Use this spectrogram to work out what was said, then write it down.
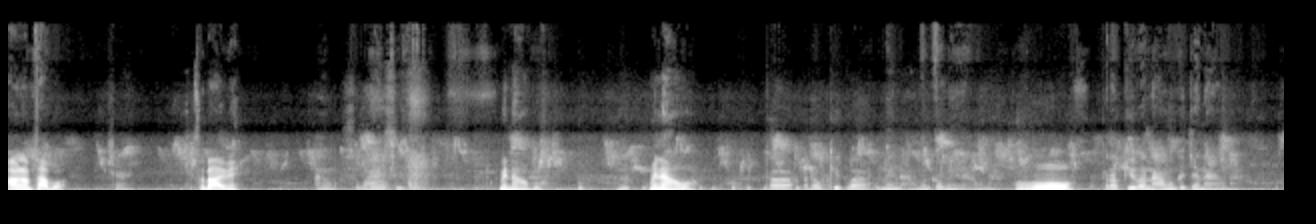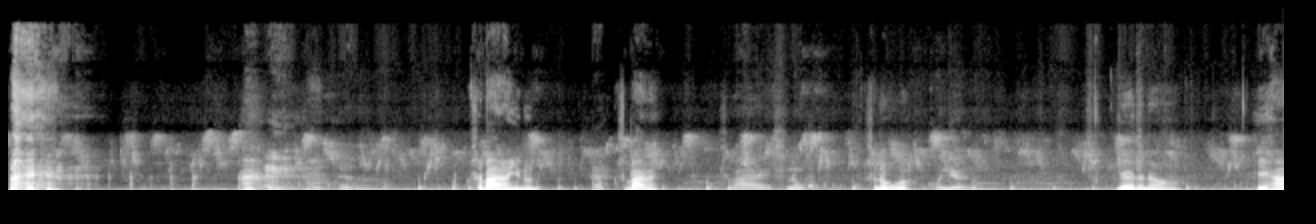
อาบน้ำสระบ่ใช่สบายไหมอ้าวสบายสิ ไม่หนาวบ่หืมไม่หนาวบ่ถ้าเราคิดว่าไม่หนาวมันก็ไม่หนาวนะโอ้ ถ้าเราคิดว่าหนาวมันก็จะหนาวนะเออ สบายไหมอยู่นู่นฮะ สบายไหมสบายสนุกสนุกบ่คนเยอะเนาะ เยอะเลยเนาะเฮฮา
